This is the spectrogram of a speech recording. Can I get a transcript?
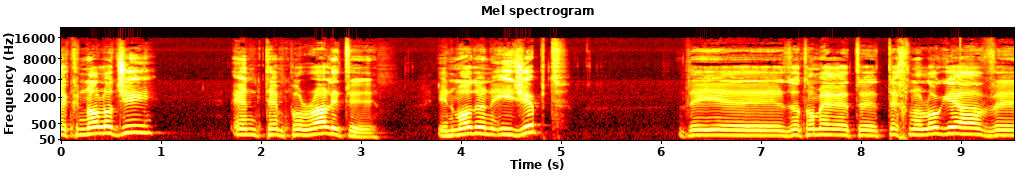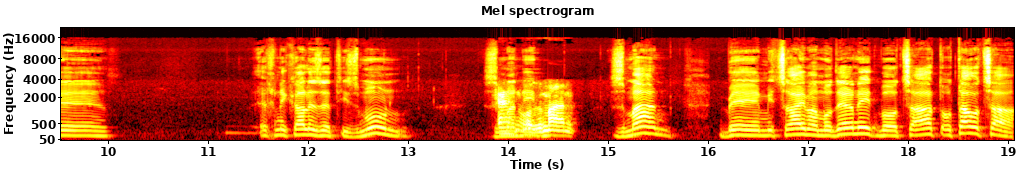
Technology and Temporality in Modern Egypt, the, אה, זאת אומרת, טכנולוגיה ו... איך נקרא לזה? תזמון? זמנים? כן, זמן. זמן במצרים המודרנית, בהוצאת, אותה הוצאה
